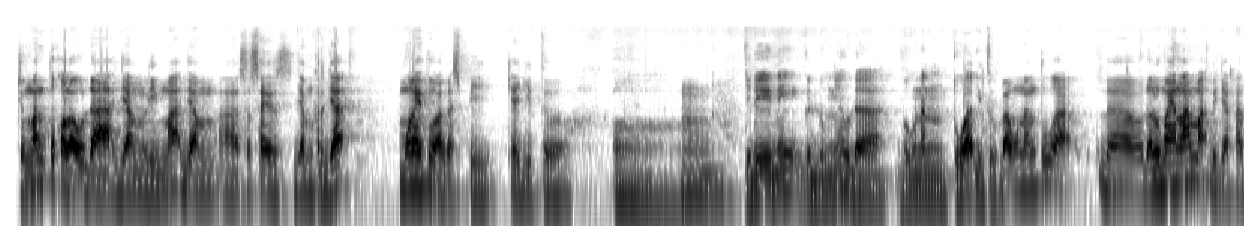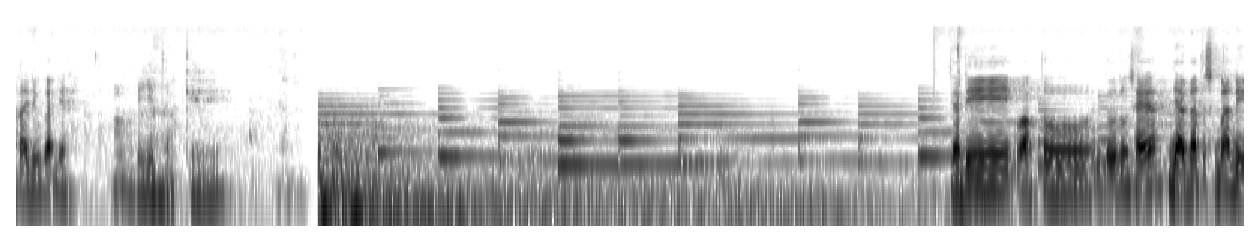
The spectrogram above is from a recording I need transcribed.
Cuman tuh kalau udah jam 5 jam eh, selesai jam kerja mulai tuh agak sepi kayak gitu. Oh. Hmm. Jadi ini gedungnya udah bangunan tua gitu? Bangunan tua udah udah lumayan lama di Jakarta juga dia. Hmm, kayak gitu. Oke. Jadi waktu itu tuh saya jaga tuh sebenarnya di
